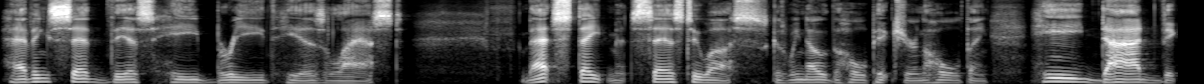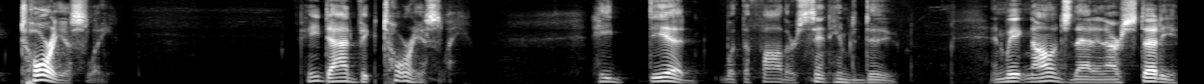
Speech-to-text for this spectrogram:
Having said this, he breathed his last. That statement says to us, because we know the whole picture and the whole thing, he died victoriously. He died victoriously. He did what the Father sent him to do. And we acknowledge that in our study,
